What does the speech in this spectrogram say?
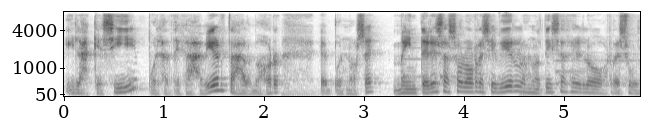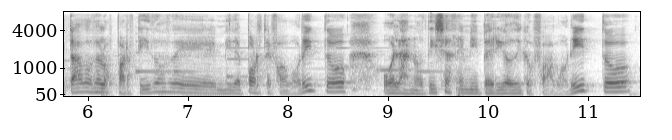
Y las que sí, pues las dejas abiertas. A lo mejor, eh, pues no sé, me interesa solo recibir las noticias de los resultados de los partidos de mi deporte favorito o las noticias de mi periódico favorito.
